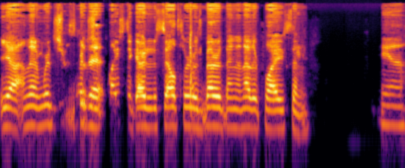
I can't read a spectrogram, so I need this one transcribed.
Yeah, and then which So which that- place to go to sell through is better than another place, and Yeah,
